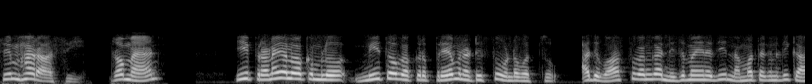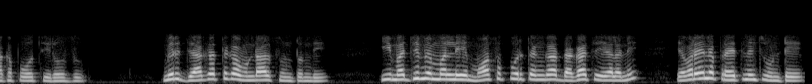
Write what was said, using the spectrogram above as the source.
సింహరాశి రొమాన్స్. ఈ ప్రణయలోకంలో మీతో ఒకరు ప్రేమ నటిస్తూ ఉండవచ్చు. అది వాస్తవంగా నిజమైనది నమ్మతగినది కాకపోవచ్చు ఈరోజు. మీరు జాగ్రత్తగా ఉండాల్సి ఉంటుంది. ఈ మధ్య మిమ్మల్ని మోసపూరితంగా దగా చేయాలని ఎవరైనా ప్రయత్నించి ఉంటే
